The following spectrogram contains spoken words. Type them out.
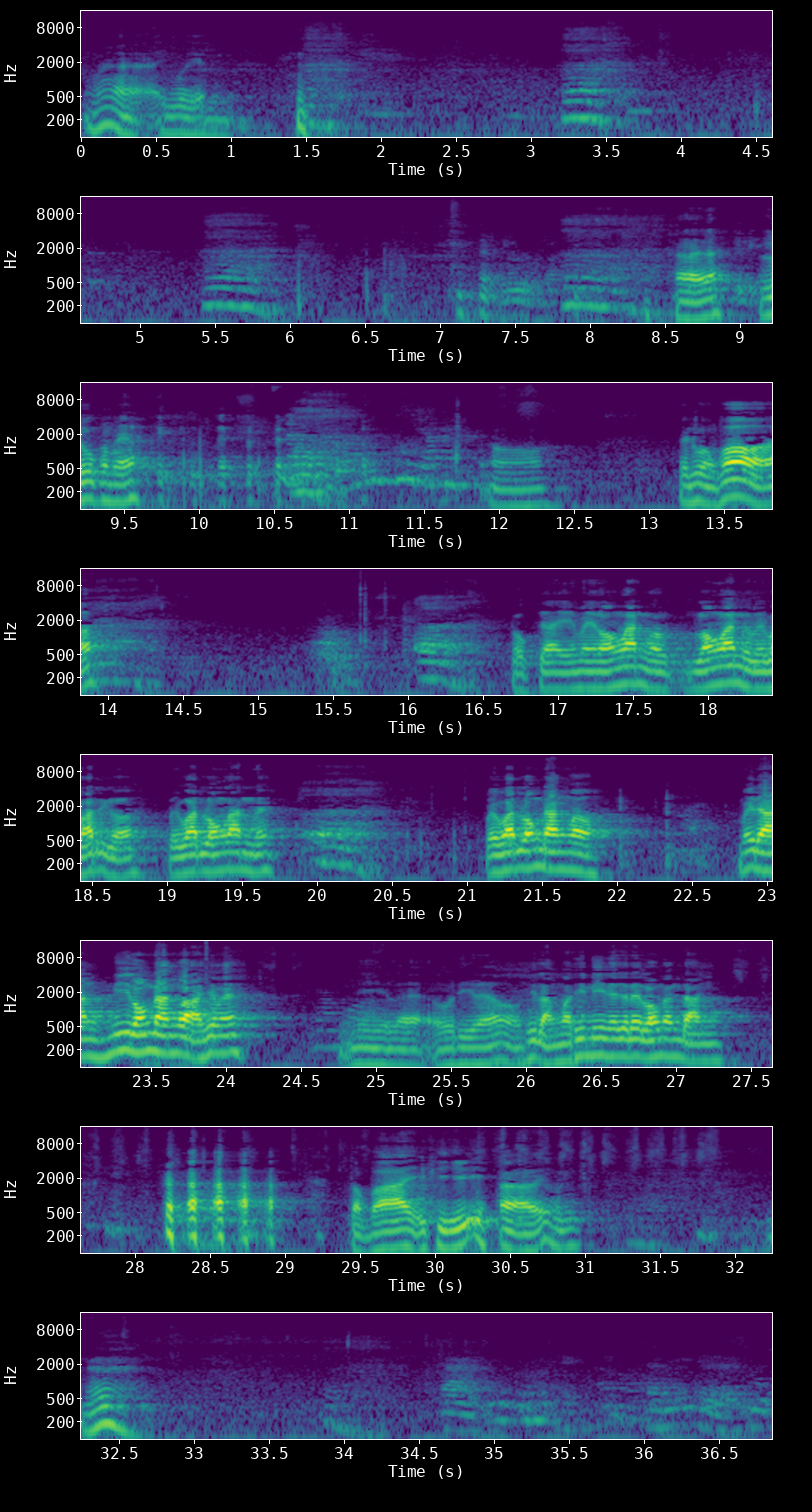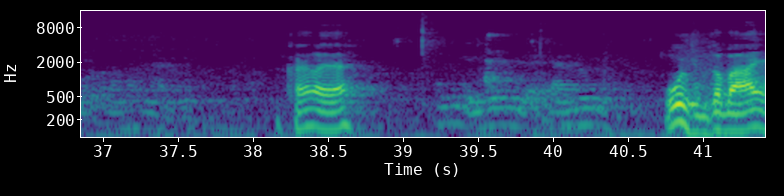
แหม่ไอเวนอะไรนะลูกทำไมอ๋อ เป็นห่วงพ่อเหรอตกใจไม่ร้องลั่นกว่าร้องลั่นกว่าไปวัดอีกเหรอไปวัดร้องลั่นไหมไปวัดร้องดังเปล่าไม่ดังนี่ร้องดังกว่าใช่ไหมนี่แหละโอ้ดีแล้ว ที่หลังมาที่นี่นจะได้ร้องดังๆสบายไอ้ผีหายมึงครั้งอะไรนะอุ้ยผมสบาย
